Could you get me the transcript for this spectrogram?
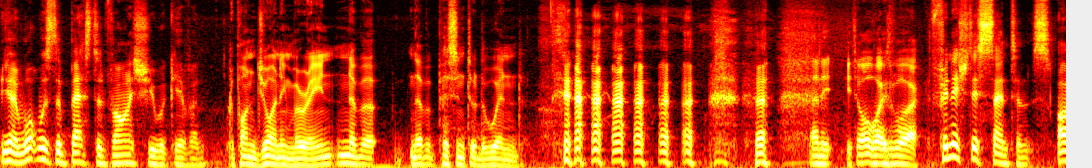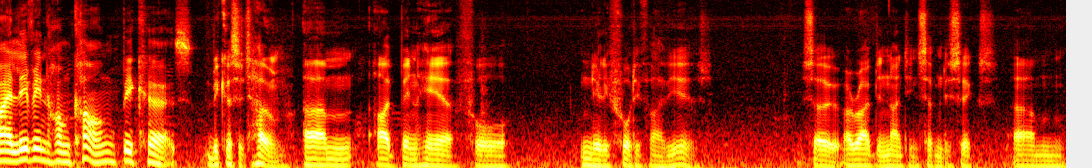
Know, what was the best advice you were given? Upon joining Marine, never never piss into the wind. and it, it always worked. Finish this sentence. I live in Hong Kong because. because it's home. Um, I've been here for nearly 45 years. So I arrived in 1976, um,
